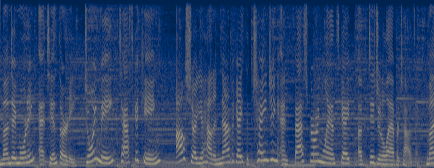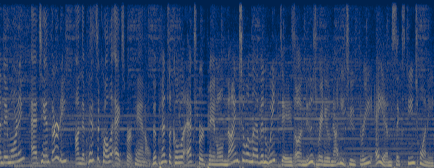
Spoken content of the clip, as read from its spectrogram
Monday morning at 10:30. Join me, Tasca King. I'll show you how to navigate the changing and fast-growing landscape of digital advertising. Monday morning at 10:30 on the Pensacola Expert Panel. The Pensacola Expert Panel, 9 to 11 weekdays on News Radio 923 AM 1620.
